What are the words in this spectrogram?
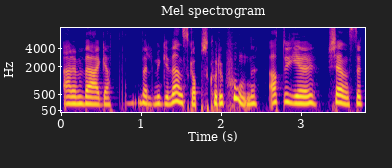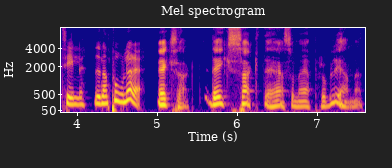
är en väg att väldigt mycket vänskapskorruption. Att du ger tjänster till dina polare. Exakt. Det är exakt det här som är problemet.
